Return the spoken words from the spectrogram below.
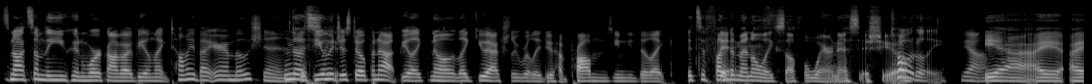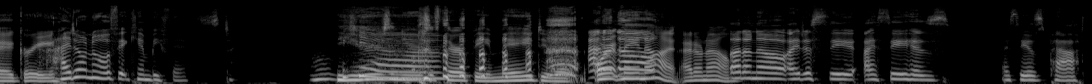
it's not something you can work on by being like tell me about your emotions No, if you like- would just open up you're like no like you actually really do have problems you need to like It's a fundamental like self awareness issue. totally yeah Yeah, I I agree. I don't know if it can be fixed. Oh, years and years of therapy may do it or don't it may not i don't know I don't know. I just see I see his I see his path.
